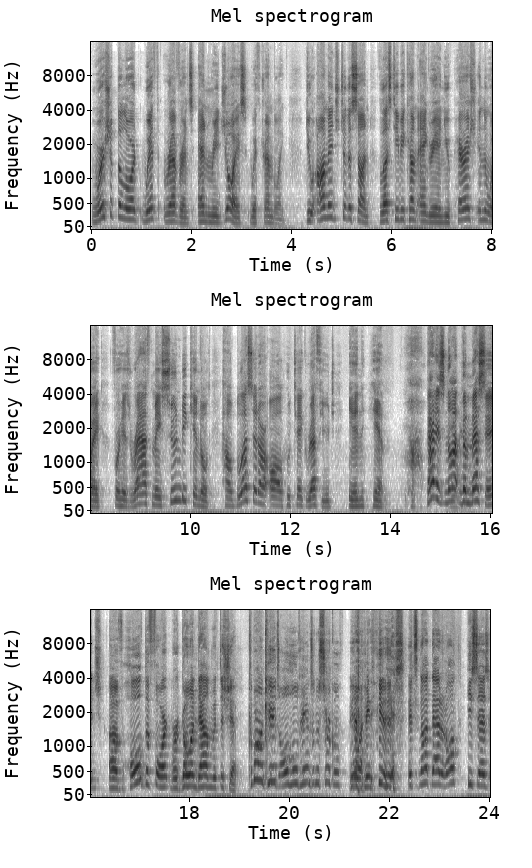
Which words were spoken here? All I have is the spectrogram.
Worship the Lord with reverence, and rejoice with trembling. Do homage to the Son, lest he become angry and you perish in the way, for his wrath may soon be kindled. How blessed are all who take refuge in him. Wow. That is not the message of hold the fort, we're going down with the ship. Come on, kids, all hold hands in a circle. You know, I mean, it's, it's not that at all. He says,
